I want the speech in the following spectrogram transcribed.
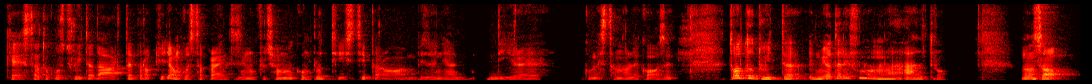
che è stato costruito ad arte, però chiudiamo questa parentesi, non facciamo i complottisti, però bisogna dire come stanno le cose. Tolto Twitter, il mio telefono non ha altro. Non so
